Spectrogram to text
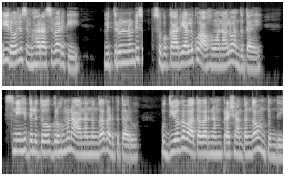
ఈరోజు సింహరాశి వారికి మిత్రుల నుండి శుభకార్యాలకు ఆహ్వానాలు అందుతాయి. స్నేహితులతో గృహమును ఆనందంగా గడుపుతారు. ఉద్యోగ వాతావరణం ప్రశాంతంగా ఉంటుంది.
